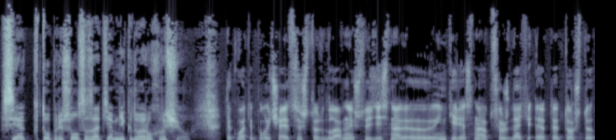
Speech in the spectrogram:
Все, кто пришелся затем не ко двору Хрущева. Так вот и получается, что главное, что здесь надо, э, интересно обсуждать, это то, что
